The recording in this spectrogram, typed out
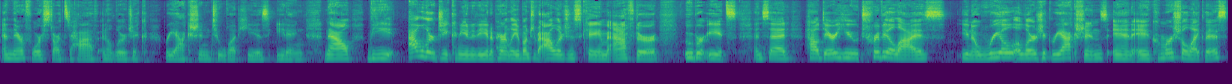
and therefore starts to have an allergic reaction to what he is eating. Now, the allergy community and apparently a bunch of allergists came after Uber Eats and said, How dare you trivialize you know, real allergic reactions in a commercial like this,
